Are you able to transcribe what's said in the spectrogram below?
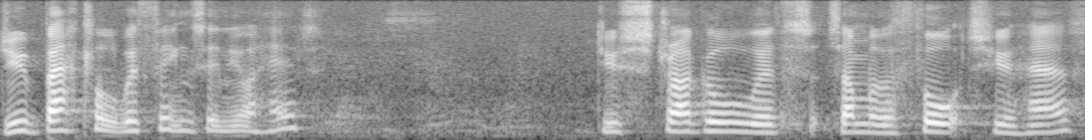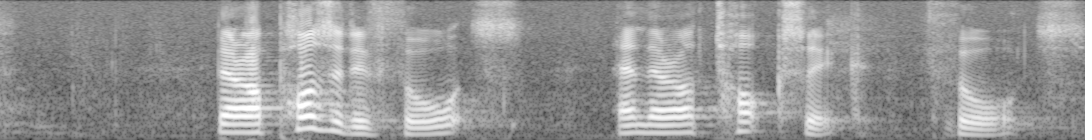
Do you battle with things in your head? Do you struggle with some of the thoughts you have? There are positive thoughts and there are toxic thoughts.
